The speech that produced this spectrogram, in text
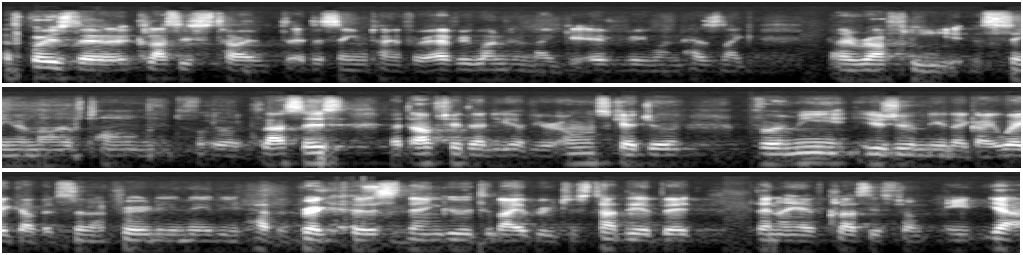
Of course, the classes start at the same time for everyone, and like everyone has like a roughly same amount of time for classes. But after that, you have your own schedule for me, usually like I wake up at 7.30, maybe have a breakfast, yes. then go to library to study a bit. Then I have classes from 8, yeah,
